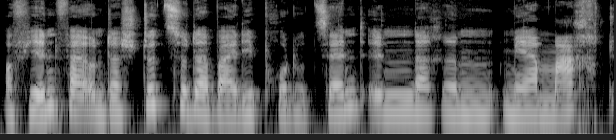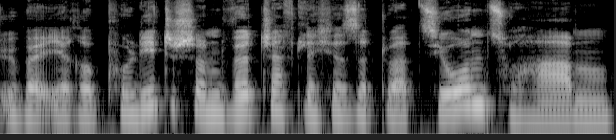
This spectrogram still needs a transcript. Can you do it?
Auf jeden Fall unterstützt du dabei die ProduzentInnen darin, mehr Macht über ihre politische und wirtschaftliche Situation zu haben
